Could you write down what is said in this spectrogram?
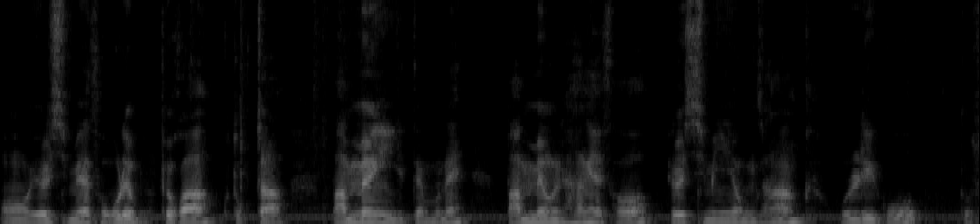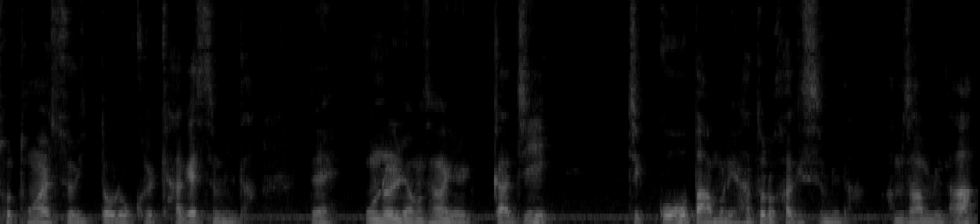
어, 열심히 해서 올해 목표가 구독자 만 명이기 때문에 만 명을 향해서 열심히 영상 올리고 또 소통할 수 있도록 그렇게 하겠습니다. 네, 오늘 영상은 여기까지 찍고 마무리하도록 하겠습니다. 감사합니다.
